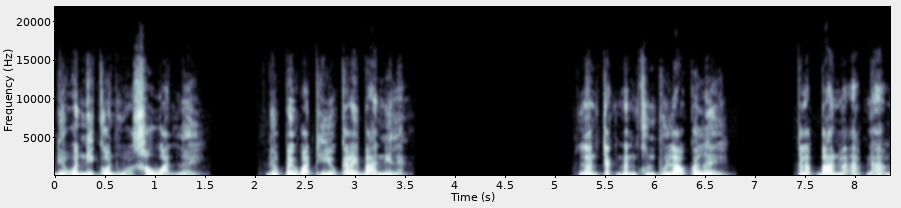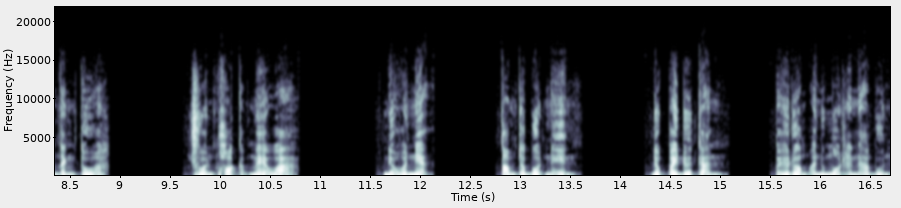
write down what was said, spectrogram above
เดี๋ยววันนี้โกนหัวเข้าวัดเลย เดี๋ยวไปวัดที่อยู่ใกล้บ้านนี่แหละ หลังจากนั้นคุณผู้เล่าก็เลย กลับบ้านมาอาบน้ำแต่งตัว ชวนพ่อกับแม่ว่า เดี๋ยววันเนี้ยต้อมจะบวชเนน เดี๋ยวไปด้วยกันไปร่วมอนุโมทนาบุญ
